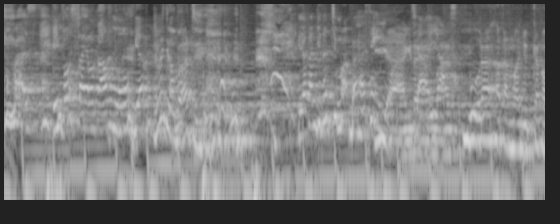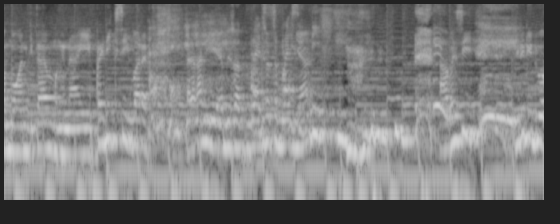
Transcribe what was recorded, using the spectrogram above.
membahas info style kamu biar Ini jauh kamu- banget sih. ya kan kita cuma bahasnya Iya, kita akan ya, bahas. Bun. Kita akan melanjutkan omongan kita mengenai prediksi kemarin. Karena kan di episode episode sebelumnya apa sih? Jadi di dua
